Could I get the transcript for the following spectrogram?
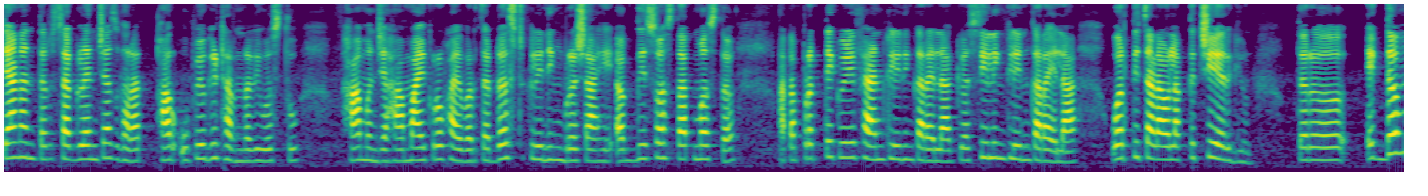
त्यानंतर सगळ्यांच्याच घरात फार उपयोगी ठरणारी वस्तू. हा म्हणजे हा मायक्रोफायबरचा डस्ट क्लिनिंग ब्रश आहे. अगदी स्वस्तात मस्त. आता प्रत्येक वेळी फॅन क्लिनिंग करायला किंवा सिलिंग क्लीन करायला वरती चढावं लागतं चेअर घेऊन. तर एकदम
